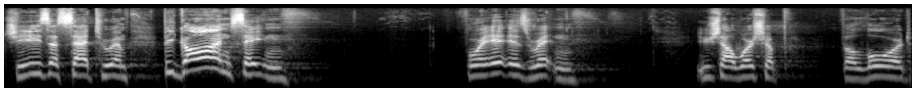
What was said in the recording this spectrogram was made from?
Jesus said to him, Begone, Satan, for it is written, You shall worship the Lord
